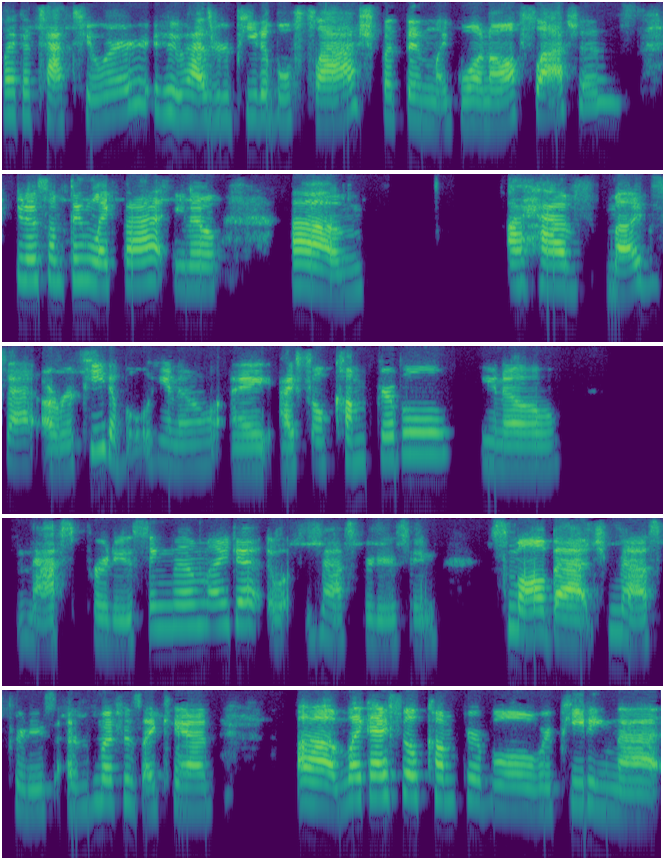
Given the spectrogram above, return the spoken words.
like a tattooer who has repeatable flash, but then like one off flashes, you know, something like that, you know. Um, I have mugs that are repeatable, you know, I, I feel comfortable, you know, mass producing them, I get mass producing, small batch mass produce as much as I can. Um, like I feel comfortable repeating that,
